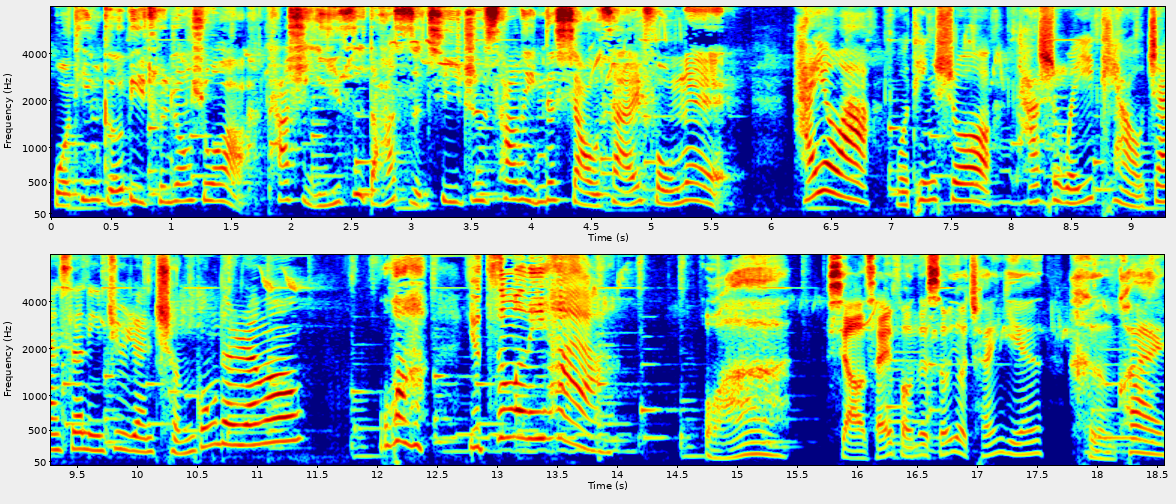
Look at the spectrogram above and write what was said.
我听隔壁村庄说啊，他是一次打死七只苍蝇的小裁缝哎。还有啊，我听说他是唯一挑战森林巨人成功的人哦。哇！有这么厉害啊！哇！小裁缝的所有传言很快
